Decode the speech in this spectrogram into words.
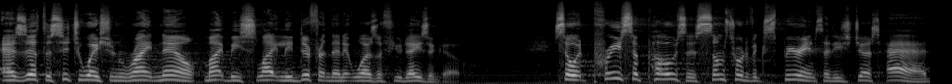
as if the situation right now might be slightly different than it was a few days ago. So it presupposes some sort of experience that he's just had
